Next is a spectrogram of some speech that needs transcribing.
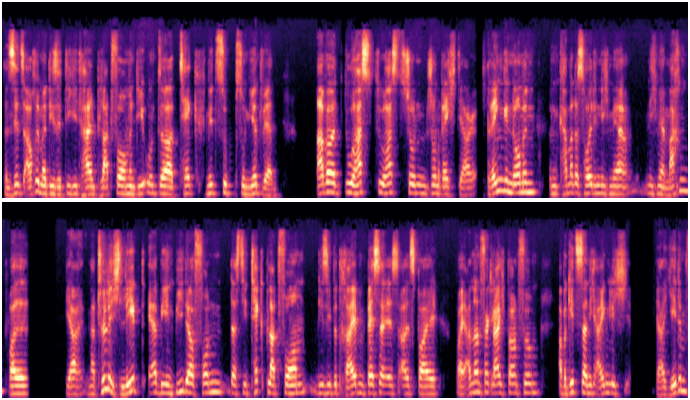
dann sind es auch immer diese digitalen Plattformen, die unter Tech mit subsumiert werden. Aber du hast, du hast schon, schon recht, ja. Streng genommen kann man das heute nicht mehr, nicht mehr machen, weil ja, natürlich lebt Airbnb davon, dass die Tech-Plattform, die sie betreiben, besser ist als bei, bei anderen vergleichbaren Firmen. Aber geht es da nicht eigentlich ja, jedem,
